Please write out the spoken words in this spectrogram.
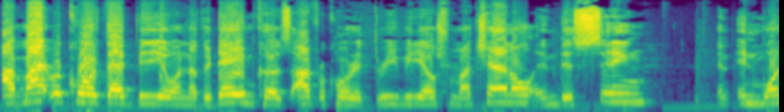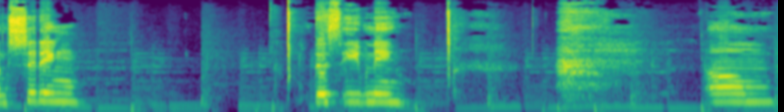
I might record that video another day because I've recorded three videos for my channel in this sitting, in, in one sitting this evening. um.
